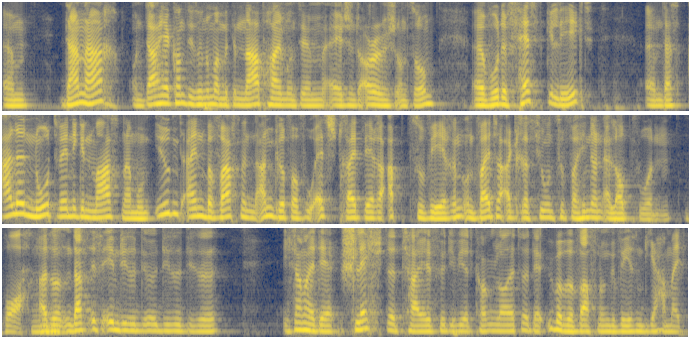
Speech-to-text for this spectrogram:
Ähm, danach, und daher kommt diese Nummer mit dem Napalm und dem Agent Orange und so, äh, wurde festgelegt, ähm, dass alle notwendigen Maßnahmen, um irgendeinen bewaffneten Angriff auf US-Streitwehre abzuwehren und weitere Aggression zu verhindern, erlaubt wurden. Boah. Also, und das ist eben diese, diese, diese, ich sag mal, der schlechte Teil für die Vietcong-Leute, der Überbewaffnung gewesen. Die haben halt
